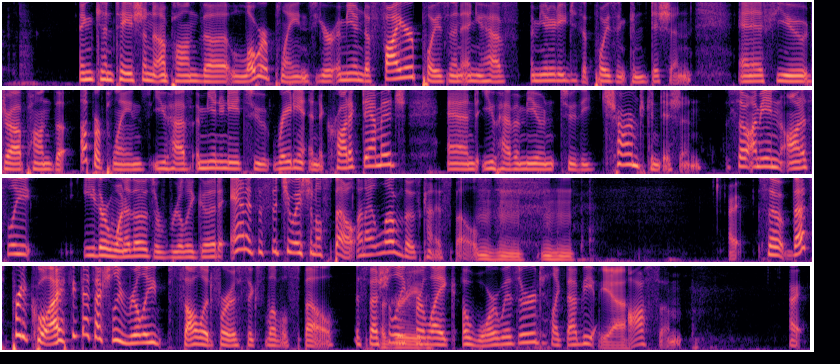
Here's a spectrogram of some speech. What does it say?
incantation upon the lower planes, you're immune to fire, poison, and you have immunity to the poison condition. And if you draw upon the upper planes, you have immunity to radiant and necrotic damage, and you have immune to the charmed condition. So, I mean, honestly, either one of those are really good, and it's a situational spell, and I love those kind of spells. Mm-hmm, mm-hmm. All right, so that's pretty cool. I think that's actually really solid for a sixth level spell, especially for like a war wizard. Like that'd be Yeah. awesome. All right,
